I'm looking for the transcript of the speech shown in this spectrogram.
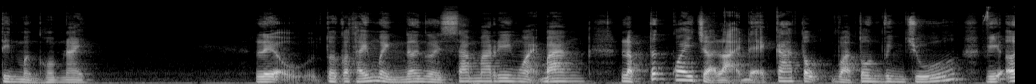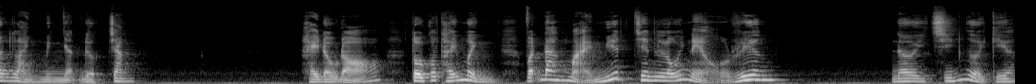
tin mừng hôm nay liệu tôi có thấy mình nơi người Samari ngoại bang lập tức quay trở lại để ca tụng và tôn vinh Chúa vì ơn lành mình nhận được chăng? Hay đâu đó, tôi có thấy mình vẫn đang mải miết trên lối nẻo riêng nơi chín người kia?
